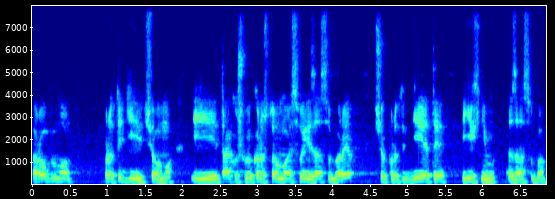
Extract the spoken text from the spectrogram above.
робимо протидію цьому. І також використовуємо свої засоби РЕП, щоб протидіяти їхнім засобам.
